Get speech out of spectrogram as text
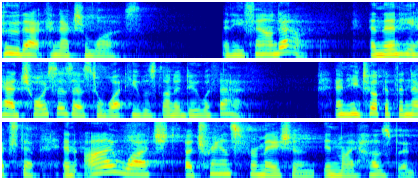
who that connection was. And he found out. And then he had choices as to what he was going to do with that. And he took it the next step. And I watched a transformation in my husband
